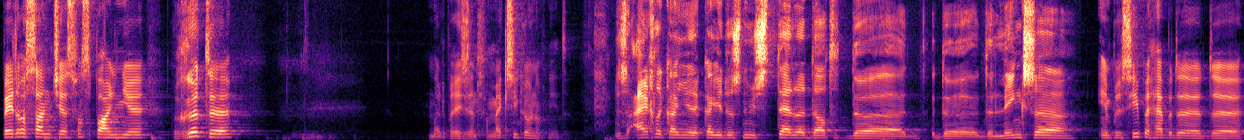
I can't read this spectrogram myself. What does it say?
Pedro Sanchez van Spanje, Rutte. Maar de president van Mexico nog niet. Dus eigenlijk kan je, kan je dus nu stellen dat de, de, de linkse In principe hebben de, de,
